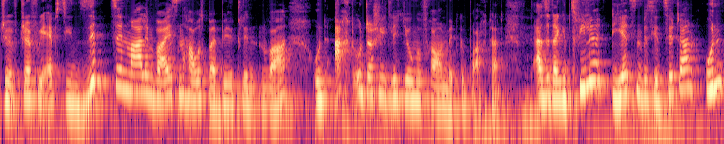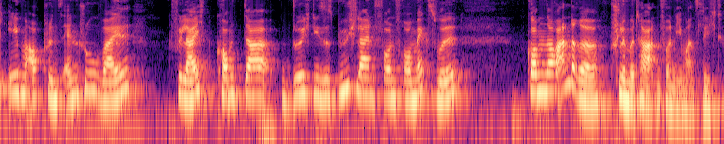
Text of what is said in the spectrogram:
Jeffrey Epstein 17 Mal im Weißen Haus bei Bill Clinton war und acht unterschiedlich junge Frauen mitgebracht hat. Also da gibt's viele, die jetzt ein bisschen zittern und eben auch Prince Andrew, weil vielleicht kommt da durch dieses Büchlein von Frau Maxwell kommen noch andere schlimme Taten von ihm ans Licht.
